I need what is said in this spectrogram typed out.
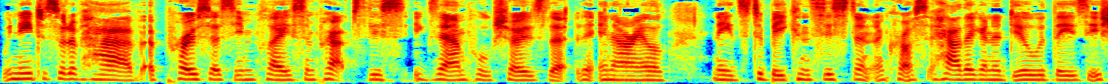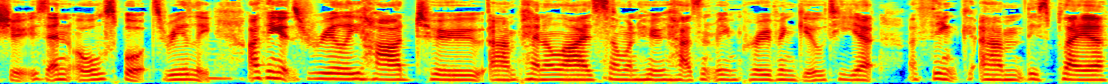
we need to sort of have a process in place and perhaps this example shows that the NRL needs to be consistent across how they're going to deal with these issues and all sports really. I think it's really hard to um, penalise someone who hasn't been proven guilty yet. I think um, this player,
